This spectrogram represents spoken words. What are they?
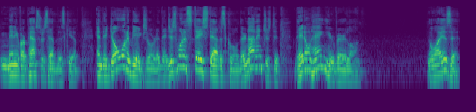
many of our pastors have this gift, and they don't want to be exhorted, they just want to stay status quo. They're not interested. They don't hang here very long. Now, why is it?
